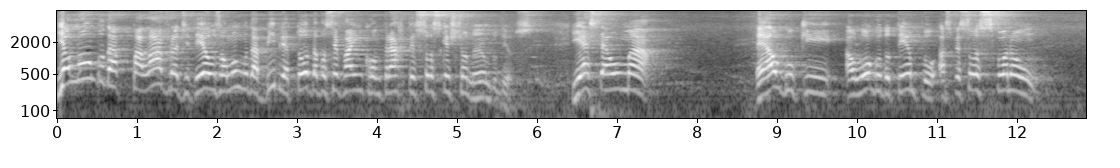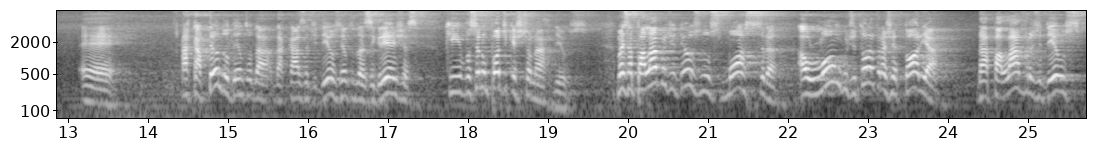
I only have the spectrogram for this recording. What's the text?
E ao longo da palavra de Deus, ao longo da Bíblia toda, você vai encontrar pessoas questionando Deus. E esta é uma é algo que ao longo do tempo as pessoas foram é, acatando dentro da, da casa de Deus, dentro das igrejas, que você não pode questionar Deus. Mas a palavra de Deus nos mostra ao longo de toda a trajetória da palavra de Deus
